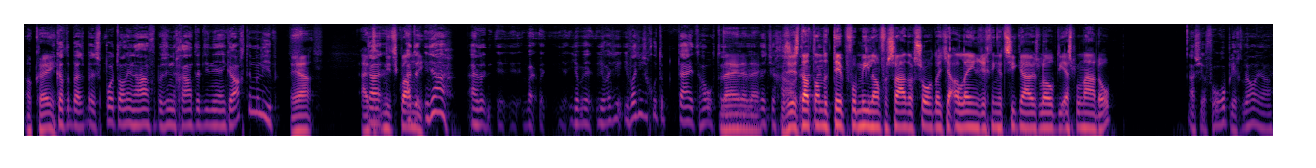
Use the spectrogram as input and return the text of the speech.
Oké, Ik had het bij, bij de sport al in Haven pas in de gaten hij in één keer achter me liep. ja. Uit Ja, het niets kwam uit die. Ja. uit je, je, was, je was niet zo goed op tijd, hoogte. Nee, nee, nee. je Dus is dat dan de tip voor Milan voor zaterdag? Zorg dat je alleen richting het ziekenhuis loopt, die esplanade op? Als je voorop ligt wel, ja.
